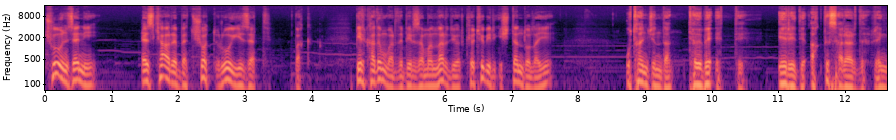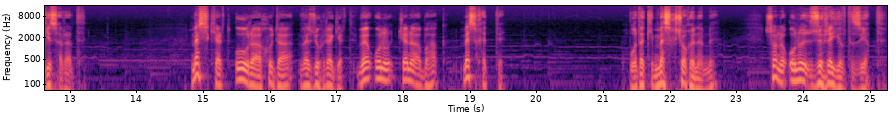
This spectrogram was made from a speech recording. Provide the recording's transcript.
Çun zeni ezkârı bet şot ruh zert. Bak bir kadın vardı bir zamanlar diyor kötü bir işten dolayı utancından tövbe etti, eridi, aktı sarardı, rengi sarardı. Meskert uğra huda ve zuhre girt ve onu Cenab-ı Hak mesk etti. Buradaki mesk çok önemli. Sonra onu zühre yıldızı yaptı.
